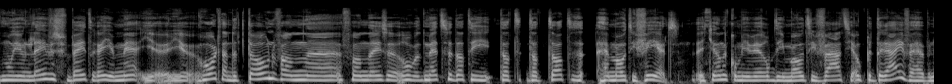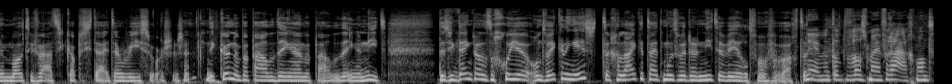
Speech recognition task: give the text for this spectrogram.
miljoen levens verbeteren. Je, je, je hoort aan de toon van, uh, van deze Robert Metsen dat, die, dat, dat dat hem motiveert. Weet je, dan kom je weer op die motivatie. Ook bedrijven hebben een motivatiecapaciteit en resources. Hè. Die kunnen bepaalde dingen en bepaalde dingen niet. Dus ik denk dat het een goede ontwikkeling is. Tegelijkertijd moeten we er niet de wereld van verwachten. Nee, want dat was mijn vraag. Want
